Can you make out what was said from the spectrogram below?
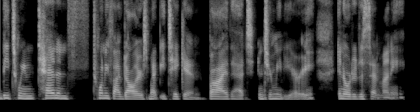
between 10 and $25 might be taken by that intermediary in order to send money.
